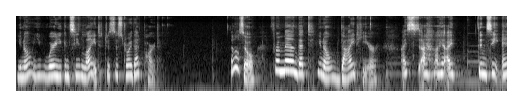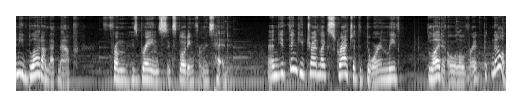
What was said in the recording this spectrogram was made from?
You know, you, where you can see light. Just destroy that part. And also, for a man that, you know, died here, I, I, I didn't see any blood on that map from his brains exploding from his head. And you'd think he'd try to, like, scratch at the door and leave blood all over it, but no.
